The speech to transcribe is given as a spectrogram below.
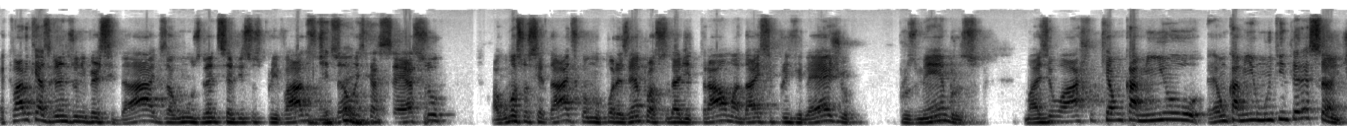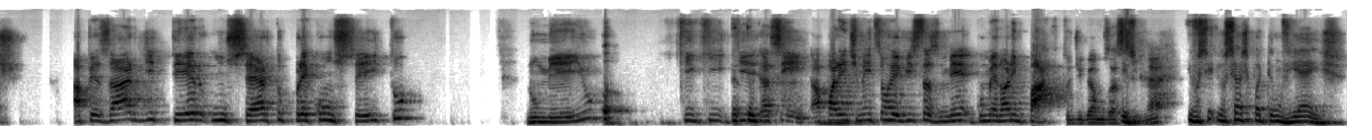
É claro que as grandes universidades, alguns grandes serviços privados te dão esse acesso. Algumas sociedades, como por exemplo a Sociedade de Trauma, dá esse privilégio para os membros, mas eu acho que é um caminho é um caminho muito interessante, apesar de ter um certo preconceito no meio que, que, que assim aparentemente são revistas me, com menor impacto, digamos assim, Isso. né? E você, você acha que pode ter um viés?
